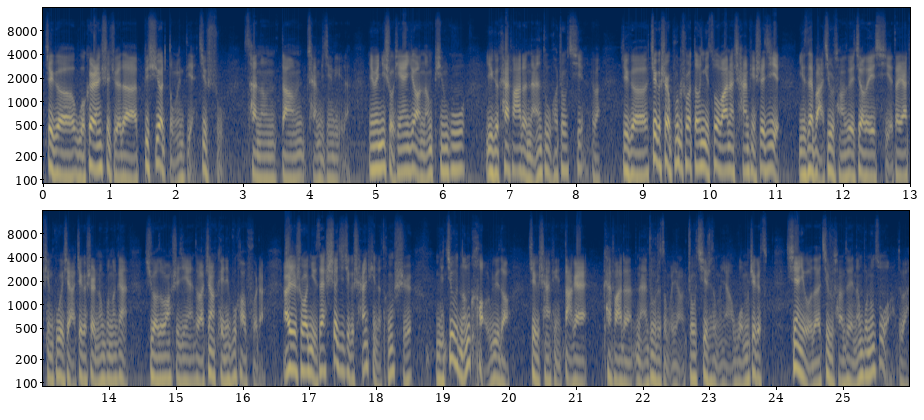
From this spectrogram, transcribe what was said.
这个我个人是觉得必须要懂一点技术。才能当产品经理的，因为你首先要能评估一个开发的难度和周期，对吧？这个这个事儿不是说等你做完了产品设计，你再把技术团队叫在一起，大家评估一下这个事儿能不能干，需要多长时间，对吧？这样肯定不靠谱的。而且说你在设计这个产品的同时，你就能考虑到这个产品大概开发的难度是怎么样，周期是怎么样，我们这个现有的技术团队能不能做，对吧？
